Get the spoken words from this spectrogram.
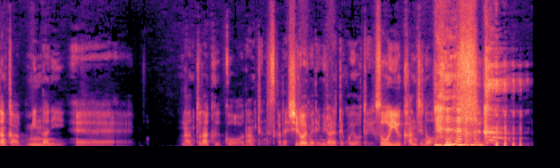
なんかみんなに、えーなんとなくこう、なんていうんですかね、白い目で見られてこようという、そういう感じの。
